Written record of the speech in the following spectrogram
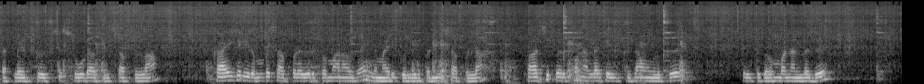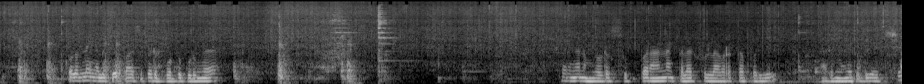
தட்டில் எடுத்து வச்சு சூடாக போய் சாப்பிட்லாம். காய்கறி ரொம்ப சாப்பிட விருப்பமானவங்க தான் இந்த மாதிரி பொரியல் பண்ணி சாப்பிட்லாம். பாசிப்பருப்பும் நல்ல ஹெல்த்து தான் உங்களுக்கு. ஹெல்த்துக்கு ரொம்ப நல்லது. குழந்தைங்களுக்கு பாசிப்பருப்பு போட்டு கொடுங்க. பாருங்கள் நம்மளோட சூப்பரான கலர்ஃபுல்லாக அவரக்காய் பொரியல். அருமையாக ரெடி ஆச்சு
